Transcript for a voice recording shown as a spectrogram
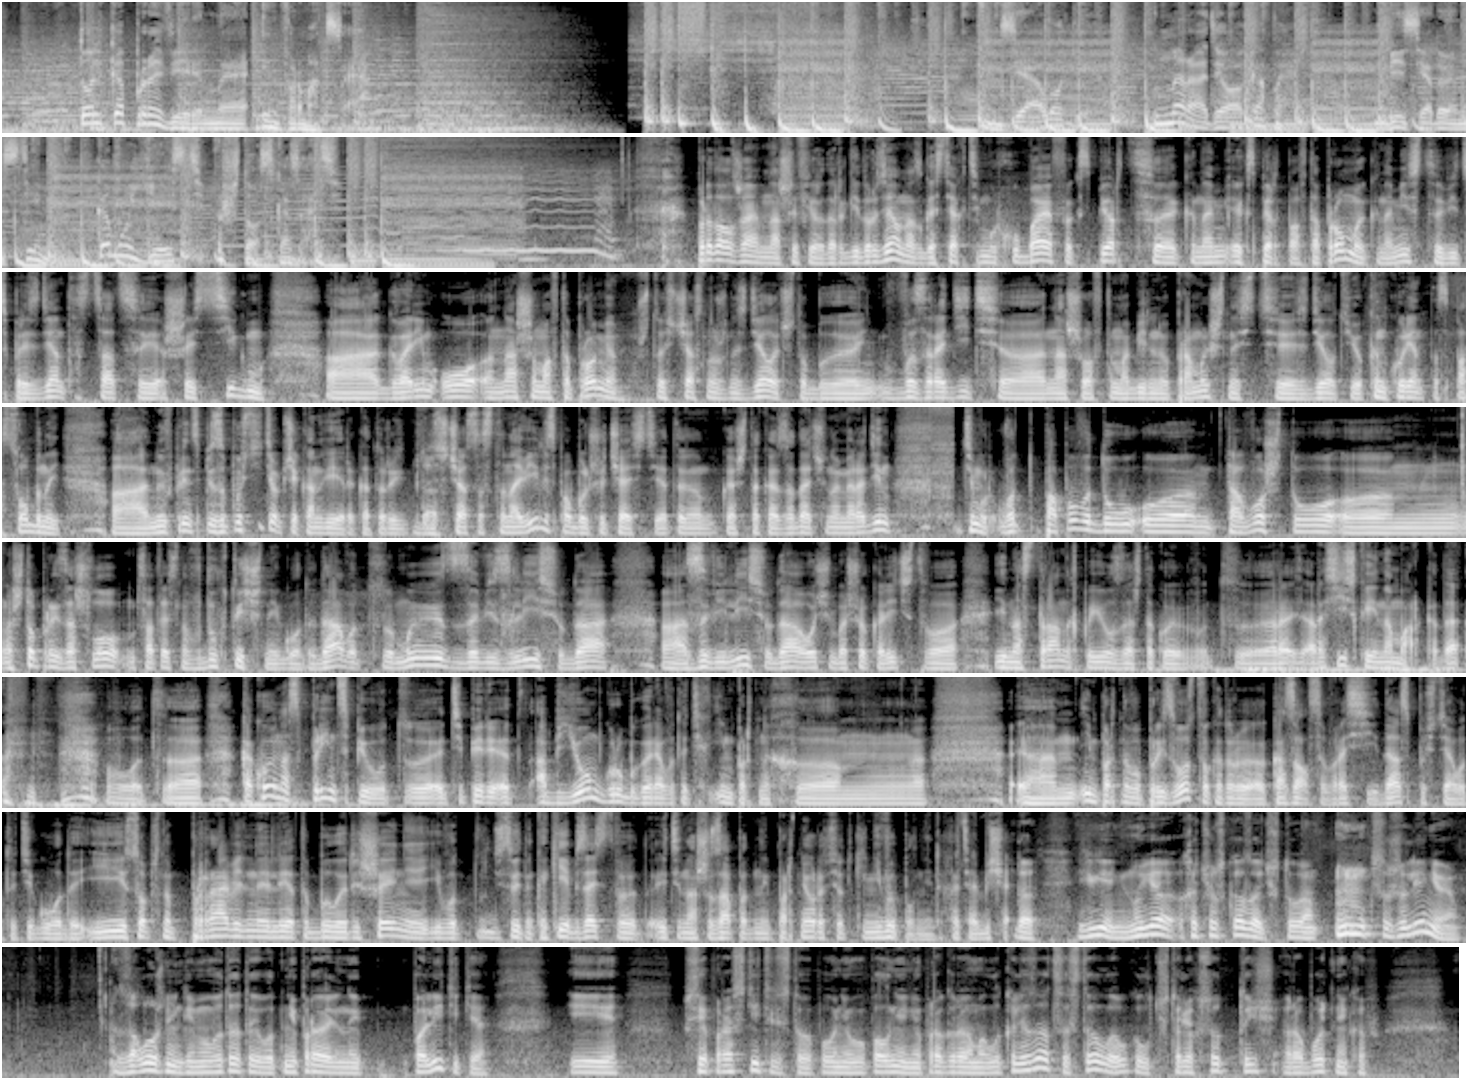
Только проверенная информация. Диалоги на Радио КП. Беседуем с теми, кому есть что сказать. Продолжаем наш эфир, дорогие друзья. У нас в гостях Тимур Хубаев, эксперт, экономи... эксперт по автопрому, экономист, вице-президент Ассоциации 6 Сигм. А, говорим о нашем автопроме, что сейчас нужно сделать, чтобы возродить а, нашу автомобильную промышленность, сделать ее конкурентоспособной. А, ну и, в принципе, запустить вообще конвейеры, которые да. сейчас остановились по большей части. Это, конечно, такая задача номер один. Тимур, вот по поводу того, что, что произошло, соответственно, в 2000-е годы, да, вот мы завезли сюда, а, завели сюда очень большое количество иностранных, появилось даже такое вот э, российская иномарка, да, вот. А, какой у нас, в принципе, вот э, теперь объем, грубо говоря, вот этих импортных, эм, эм, импортного производства, который оказался в России, да, спустя вот эти годы, и, собственно, правильное ли это было решение, и вот действительно, какие обязательства эти наши западные партнеры все-таки не выполнили, хотя обещали? Да, Евгений, ну я хочу сказать, что к сожалению, заложниками вот этой вот неправильной политики и все простительства по невыполнению программы локализации стало около 400 тысяч работников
